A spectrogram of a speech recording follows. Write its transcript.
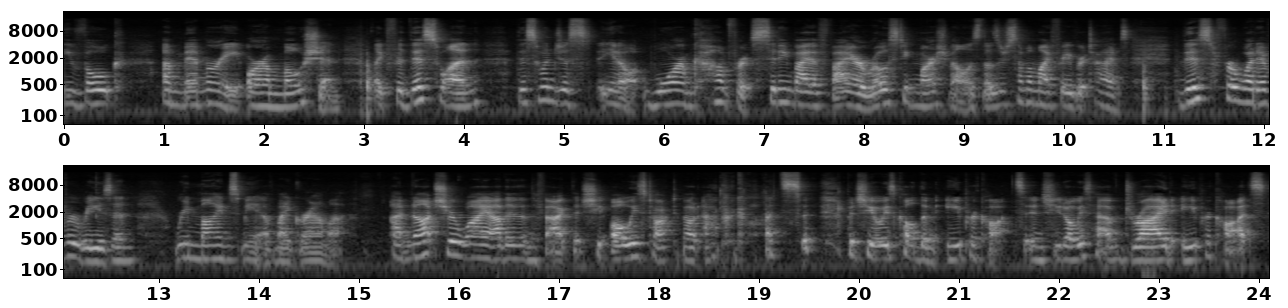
evoke a memory or emotion. Like for this one, this one just, you know, warm comfort, sitting by the fire, roasting marshmallows. Those are some of my favorite times. This, for whatever reason, reminds me of my grandma. I'm not sure why other than the fact that she always talked about apricots, but she always called them apricots and she'd always have dried apricots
